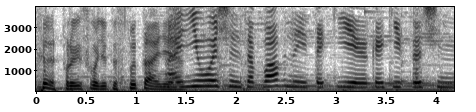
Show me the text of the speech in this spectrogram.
происходят испытания. Они очень забавные, такие какие-то очень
